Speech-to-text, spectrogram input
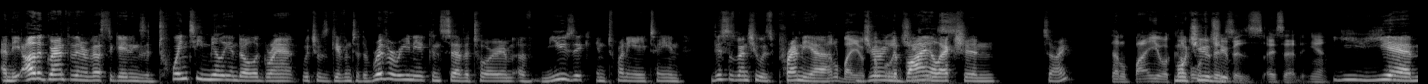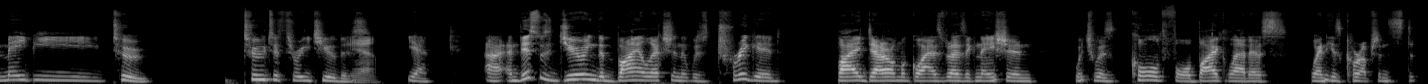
And the other grant that they're investigating is a twenty million dollar grant, which was given to the Riverina Conservatorium of Music in 2018. This is when she was premier during the by-election. Sorry. That'll buy you a More couple of tubers. tubers. I said, yeah, Yeah, maybe two, two to three tubers. yeah. Yeah. Uh, and this was during the by election that was triggered by Daryl Maguire's resignation, which was called for by Gladys when his corruption st-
